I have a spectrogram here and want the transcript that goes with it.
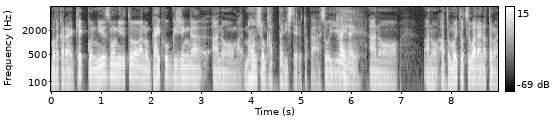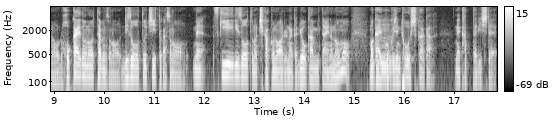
まあ、だから結構ニュースも見るとあの外国人があの、まあ、マンション買ったりしてるとかそういう、はいはい。あのあのあともう一つ話題になったのはあの北海道の多分そのリゾート地とかその、ね、スキーリゾートの近くのあるなんか旅館みたいなのも、まあ、外国人投資家が、ね買ったりして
